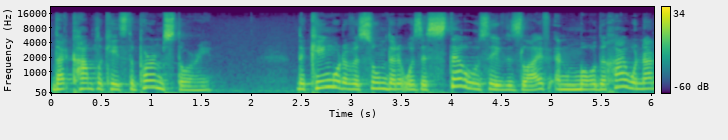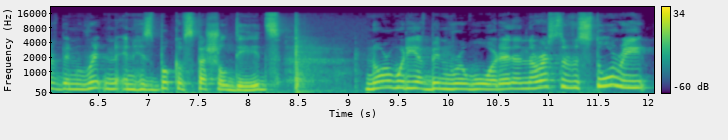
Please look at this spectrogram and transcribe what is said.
that complicates the Purim story. The king would have assumed that it was Esther who saved his life, and Mordechai would not have been written in his book of special deeds, nor would he have been rewarded, and the rest of the story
